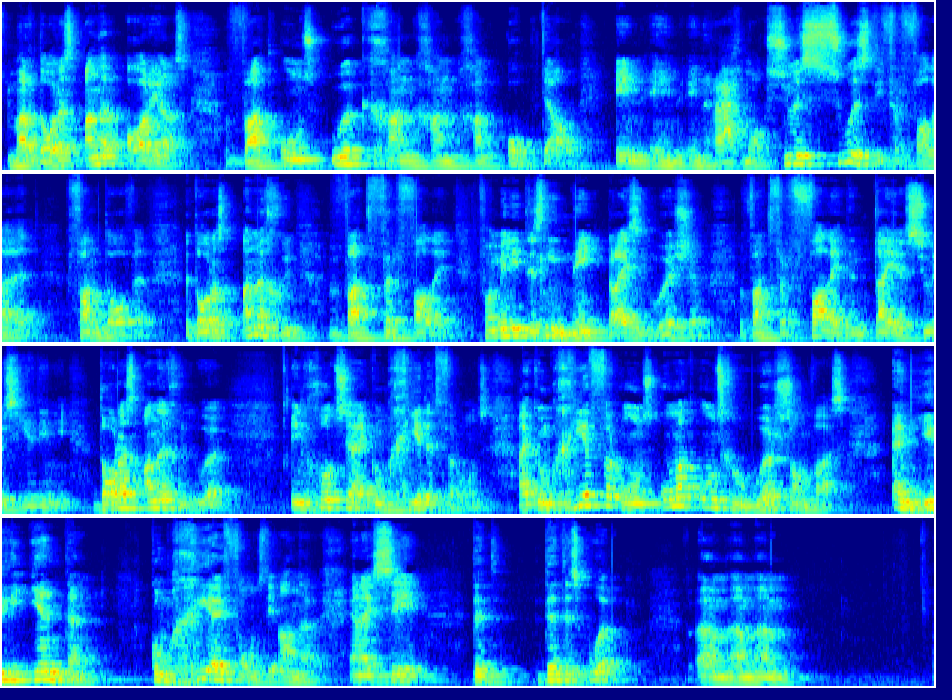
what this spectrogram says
maar daar is ander areas wat ons ook gaan gaan gaan optel en en en regmaak soos soos die vervalle het van Dawid. Daar is ander goed wat verval het. Familie, dis nie net praise and worship wat verval het in tye soos hierdie nie. Daar is ander goed ook. En God sê hy kom gee dit vir ons. Hy kom gee vir ons omdat ons gehoorsaam was in hierdie een ding. Kom gee hy vir ons die ander. En hy sê dit dit is oop. Um um um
